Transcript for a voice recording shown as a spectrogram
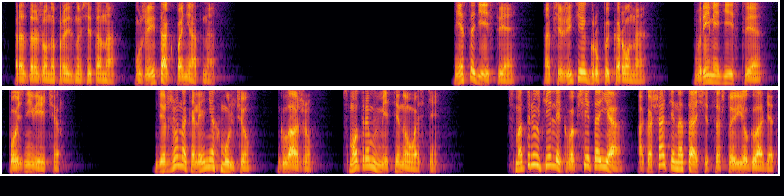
– раздраженно произносит она. «Уже и так понятно». Место действия. Общежитие группы «Корона». Время действия. Поздний вечер. Держу на коленях мульчу. Глажу. Смотрим вместе новости. Смотрю телек вообще-то я, а кошатина тащится, что ее гладят.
